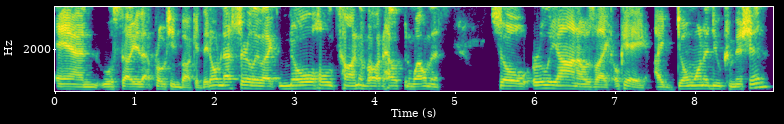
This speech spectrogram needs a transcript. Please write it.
and will sell you that protein bucket. They don't necessarily like know a whole ton about health and wellness. So early on, I was like, okay, I don't want to do commission.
